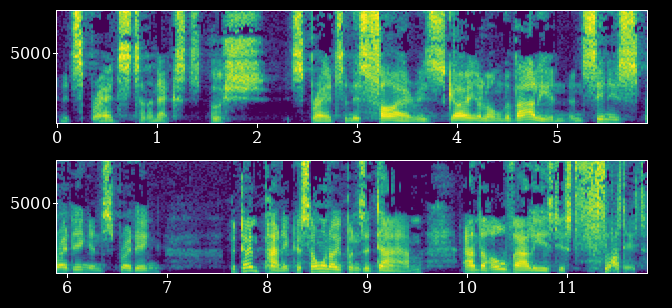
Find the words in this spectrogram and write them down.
And it spreads to the next bush. It spreads and this fire is going along the valley and, and sin is spreading and spreading. But don't panic because someone opens a dam and the whole valley is just flooded.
